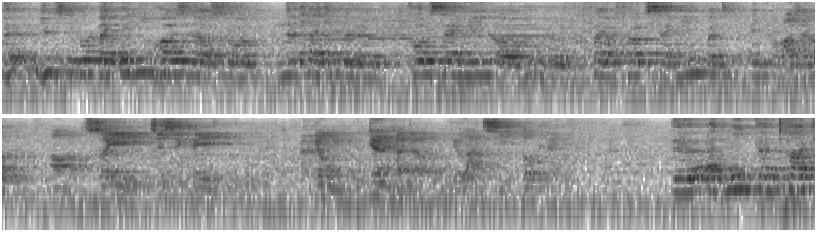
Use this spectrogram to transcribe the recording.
Uh, usable by any browser, so not like uh, Chrome sign-in or uh, Firefox sign-in, but any browser. 哦，所以就是可以用任何的浏览器都可以。The admin can track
